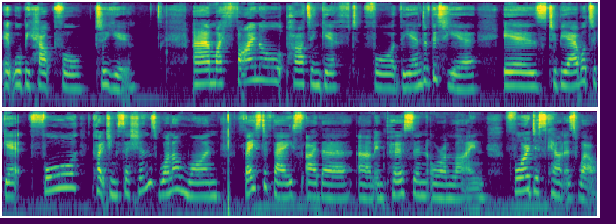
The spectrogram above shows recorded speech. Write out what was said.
it will be helpful to you. And my final parting gift for the end of this year is to be able to get four coaching sessions, one on one, face to face, either um, in person or online, for a discount as well.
